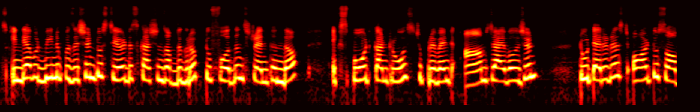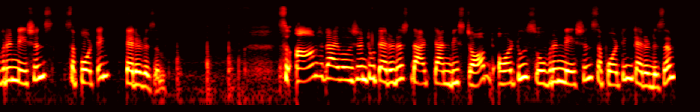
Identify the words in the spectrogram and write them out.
So India would be in a position to steer discussions of the group to further strengthen the export controls to prevent arms diversion to terrorist or to sovereign nations supporting terrorism. So arms diversion to terrorists that can be stopped or to sovereign nations supporting terrorism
